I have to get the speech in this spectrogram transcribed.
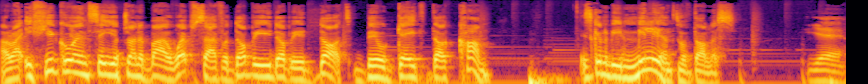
all right. If you go and say you're trying to buy a website for www.billgates.com, it's going to be millions of dollars. Yeah,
